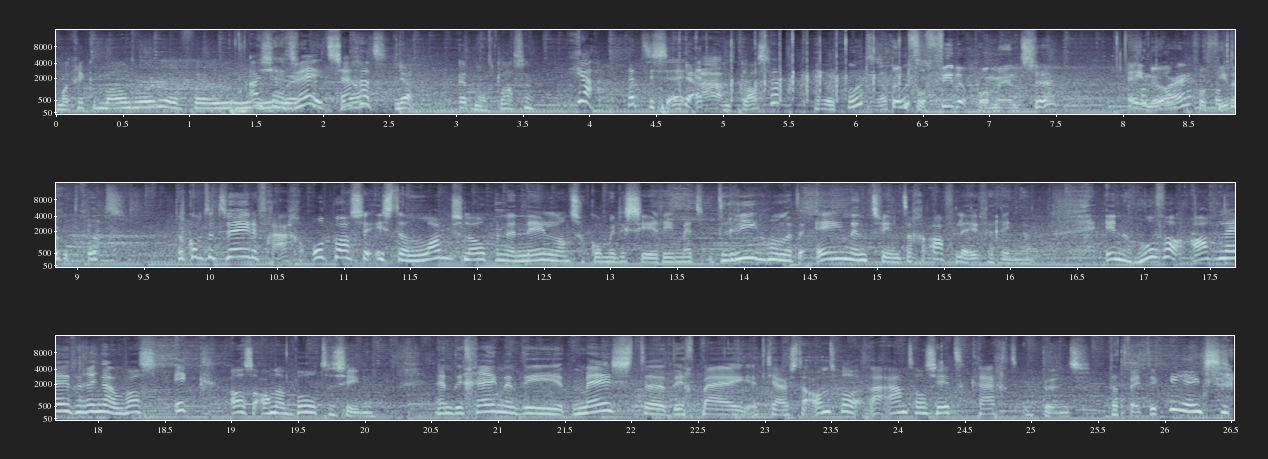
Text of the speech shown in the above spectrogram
mag ik hem beantwoorden? Of, eh, Als je hoe het weet, zeg Ja? het. Ja, Edmond Klassen. Ja, het is eh, Edmund Klasse. Heel goed. Punt voor Philip voor mensen. 1-0 hoor. voor Philip. Dan komt de tweede vraag. Oppassen is de langslopende Nederlandse comedieserie met 321 afleveringen. In hoeveel afleveringen was ik als Anna Bol te zien? En degene die het meest eh, dichtbij het juiste eh, aantal zit, krijgt een punt. Dat weet ik niet eens.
